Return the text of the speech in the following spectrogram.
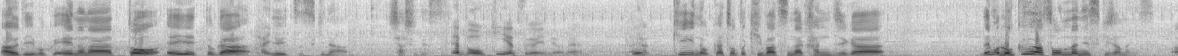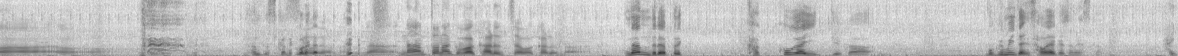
アウディ僕 A7 と A8 がはい。唯一好きな車種です、やっぱ大きいやつがいいんだよね大きいのかちょっと奇抜な感じがでも6はそんなに好きじゃないんです。ああうんうん。なんですかねこれ。な。ななんとなくわかるっちゃわかるな。なんだろうやっぱり格好がいいっていうか僕みたいに爽やかじゃないですか。はい。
